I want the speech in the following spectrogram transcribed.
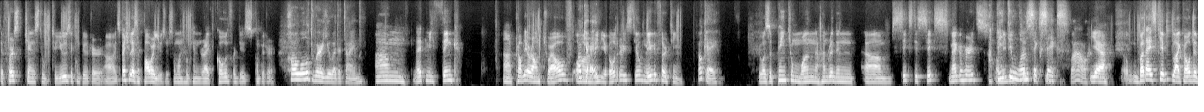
the first chance to to use a computer, uh, especially as a power user, someone who can write code for this computer. How old were you at the time? Um, let me think. Uh, probably around 12 or okay. maybe older still, maybe 13. Okay. It was a Pentium 1, 100 and um 66 megahertz a pentium 166 wow. Yeah but i skipped like all the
